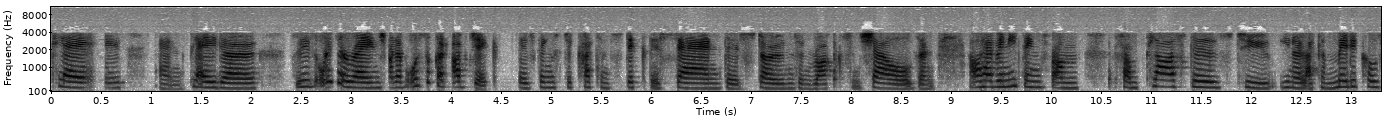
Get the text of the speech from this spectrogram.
clay and Play-Doh. So there's always a range, but I've also got objects. There's things to cut and stick. There's sand. There's stones and rocks and shells, and I'll have anything from from plasters to you know like a medical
